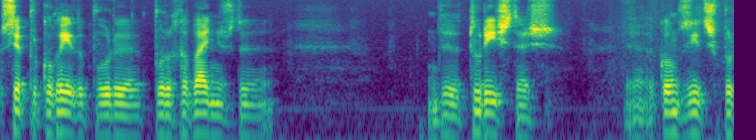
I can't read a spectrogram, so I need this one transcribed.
ser percorrido por, por rebanhos de, de turistas eh, conduzidos por,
